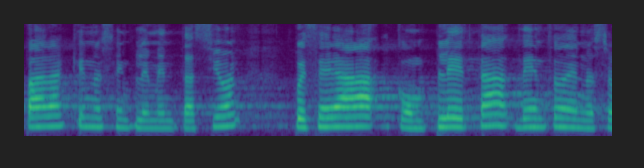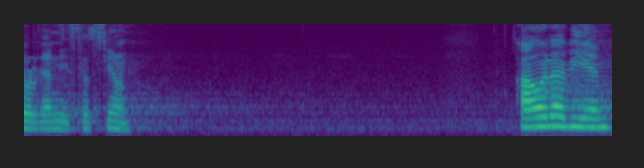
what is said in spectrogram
para que nuestra implementación pues, sea completa dentro de nuestra organización. Ahora bien,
